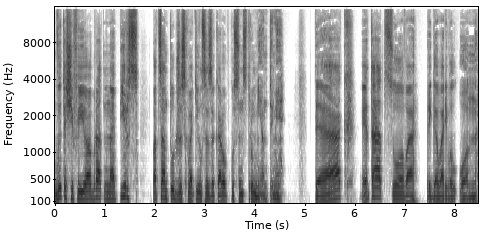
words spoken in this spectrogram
Вытащив ее обратно на пирс, пацан тут же схватился за коробку с инструментами. «Так, это отцова», — приговаривал он.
